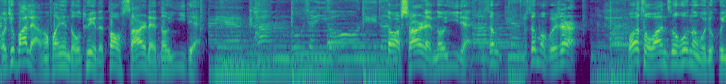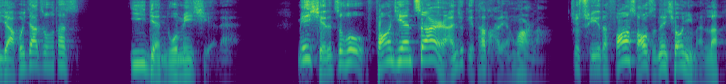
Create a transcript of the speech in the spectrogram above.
我就把两个房间都退了，到十二点到一点，到十二点到一点，就这么就这么回事我走完之后呢，我就回家，回家之后他一点多没起来，没起来之后，房间自然而然就给他打电话了。就催他房嫂指定敲你门了，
